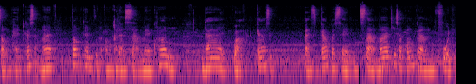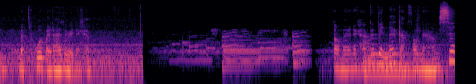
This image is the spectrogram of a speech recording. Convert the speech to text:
สองแผ่นก็สามารถป้องกันฝุ่นละอองขนาด 3 ไมครอน ได้กว่า 90 89%สามารถที่จะป้องกันฝุ่นแบบทั่วไปได้เลยนะครับ มานะครับก็เป็นหน้ากากฟองน้ำซึ่ง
